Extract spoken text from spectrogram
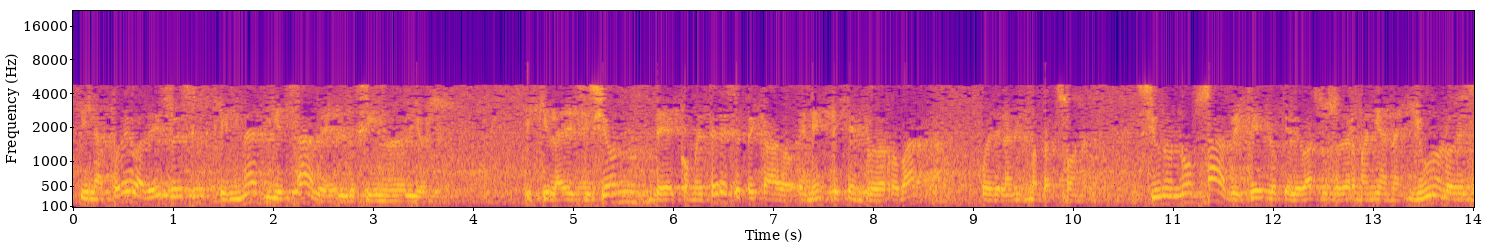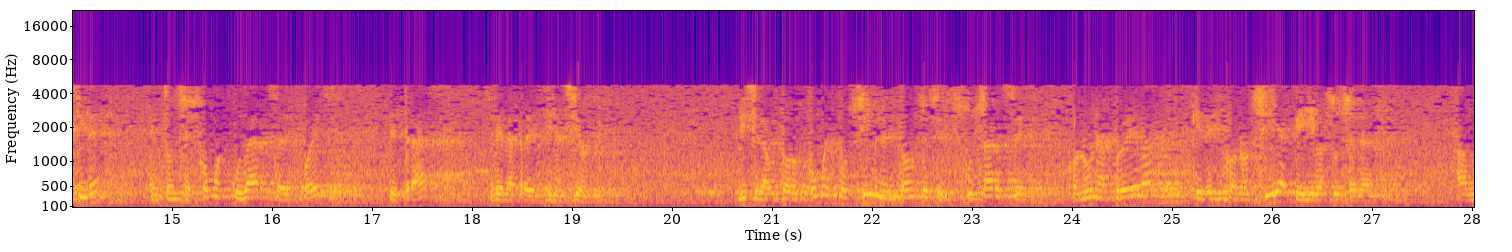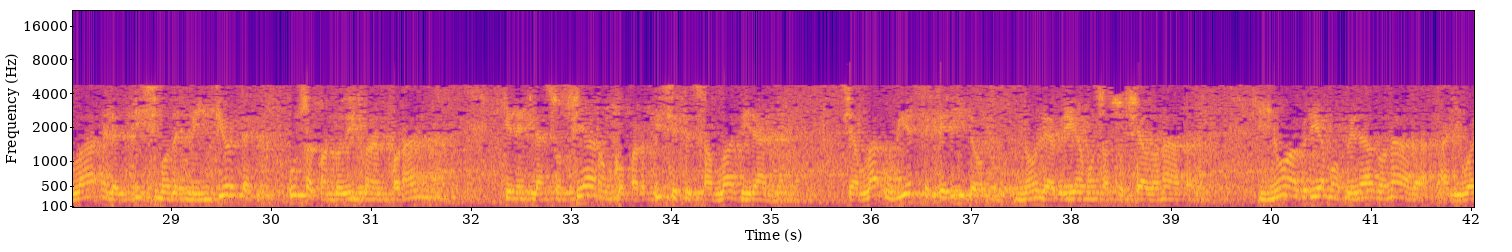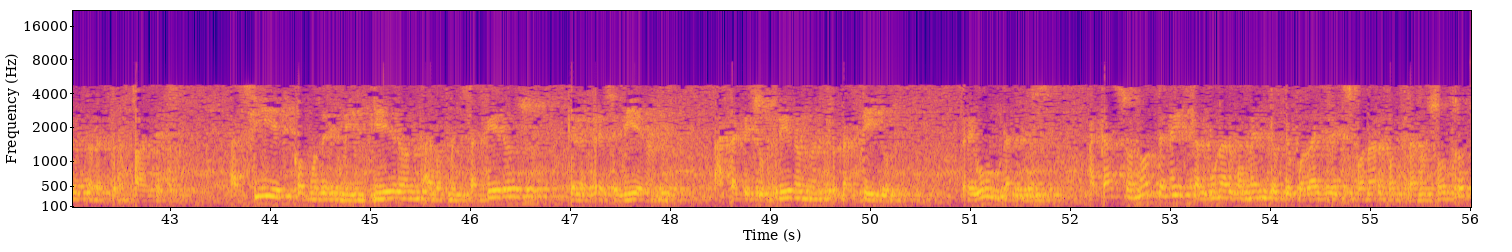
Y la prueba de eso es que nadie sabe el designio de Dios y que la decisión de cometer ese pecado, en este ejemplo de robar, fue de la misma persona. Si uno no sabe qué es lo que le va a suceder mañana y uno lo decide, entonces ¿cómo escudarse después detrás de la predestinación? Dice el autor, ¿cómo es posible entonces excusarse con una prueba que desconocía que iba a suceder? Allah el Altísimo desmintió esta excusa cuando dijo en el Corán, quienes le asociaron copartícipes a Allah dirán, si Allah hubiese querido, no le habríamos asociado nada y no habríamos vedado nada, al igual que nuestros padres. Así es como desmintieron a los mensajeros que les precedieron, hasta que sufrieron nuestro castigo. Pregúntales, ¿acaso no tenéis algún argumento que podáis exponer contra nosotros?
